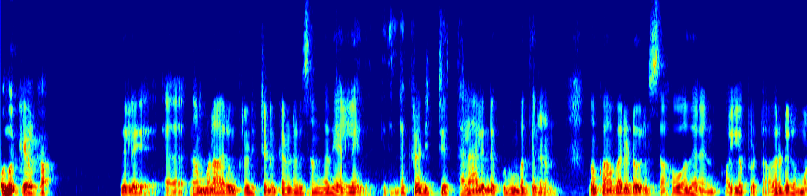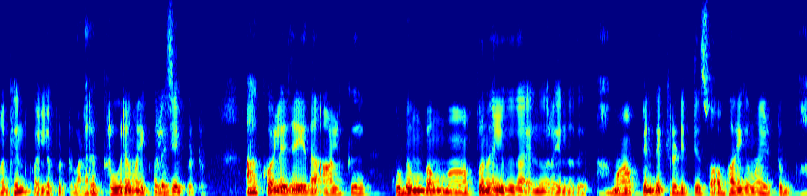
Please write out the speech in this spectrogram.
ഒന്ന് കേൾക്കാം. ഇതിൽ നമ്മളാരും ക്രെഡിറ്റ് എടുക്കേണ്ട ഒരു സംഗതിയല്ല ഇത്. ഇതിന്റെ ക്രെഡിറ്റ് തലാലിന്റെ കുടുംബത്തിനാണ്. നോക്കൂ അവരുടെ ഒരു സഹോദരൻ കൊല്ലപ്പെട്ടു അവരുടെ ഒരു മകൻ കൊല്ലപ്പെട്ടു വളരെ ക്രൂരമായി കൊല ചെയ്യപ്പെട്ടു. ആ കൊല ചെയ്ത ആൾക്ക് കുടുംബം മാപ്പ് നൽകുക എന്ന് പറയുന്നത് ആ മാപ്പിന്റെ ക്രെഡിറ്റ് സ്വാഭാവികമായിട്ടും ആ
